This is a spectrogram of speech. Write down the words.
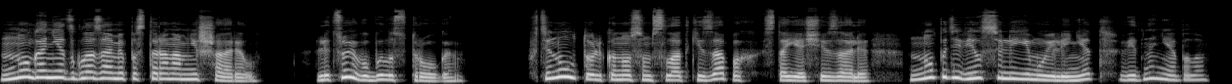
Но гонец глазами по сторонам не шарил, Лицо его было строго. Втянул только носом сладкий запах, стоящий в зале, но подивился ли ему или нет, видно не было.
